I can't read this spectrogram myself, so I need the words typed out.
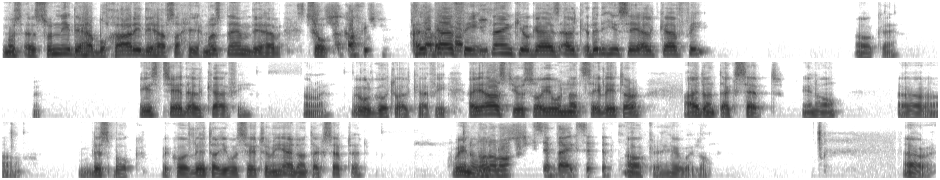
Mus- uh, Sunni, they have Bukhari, they have Sahih Muslim, they have so Al Kafi. Thank you, guys. Al did he say Al Kafi? Okay. He said Al Kafi. All right. We will go to Al Kafi. I asked you, so you will not say later, I don't accept, you know, uh, this book because later you will say to me, I don't accept it. We know. No, no, no. I accept. I accept. Okay, here we go. All right.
